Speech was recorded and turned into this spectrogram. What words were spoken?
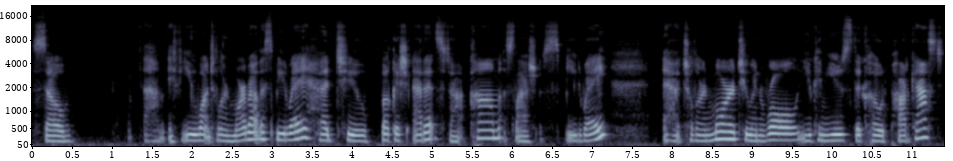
So um, if you want to learn more about the Speedway, head to bookishedits.com slash speedway uh, to learn more, to enroll, you can use the code podcast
